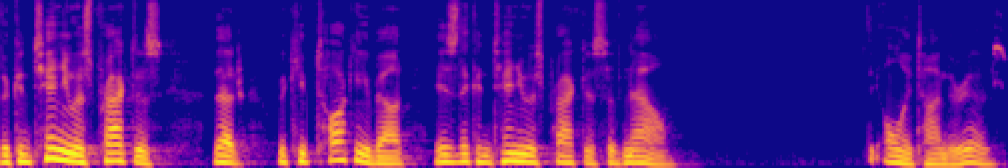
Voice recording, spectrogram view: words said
The continuous practice that we keep talking about is the continuous practice of now, the only time there is.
